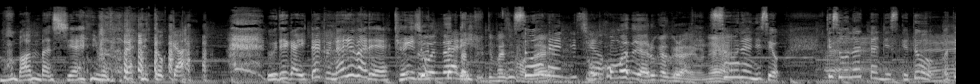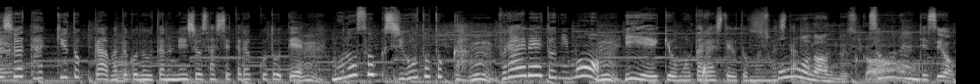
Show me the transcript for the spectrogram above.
もうバンバン試合にも出たりとか腕が痛くなるまで検証になったって言ってましたもんね。そうなんですよ。そこまでやるかぐらいのね。そうなんですよ。でそうなったんですけど私は卓球とかまたこの歌の練習をさせていただくことで、うものすごく仕事とか、うん。プライベートにもうん。いい影響をもたらしていると思いました、そうなんですか。そうなんですよ。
